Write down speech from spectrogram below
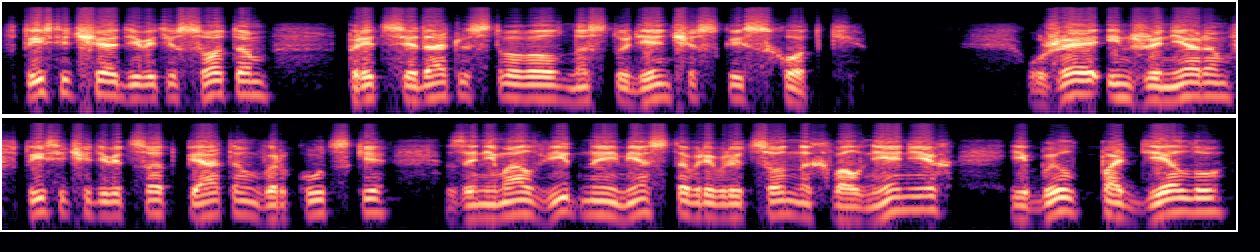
В 1900-м председательствовал на студенческой сходке. Уже инженером в 1905 в Иркутске занимал видное место в революционных волнениях и был по делу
